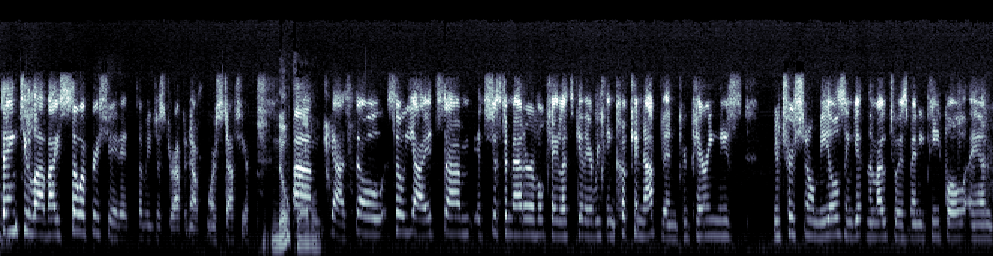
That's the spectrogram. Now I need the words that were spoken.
Thank you love. I so appreciate it. Somebody just dropping off more stuff here. No problem. Um, yeah. So so yeah, it's um it's just a matter of okay, let's get everything cooking up and preparing these nutritional meals and getting them out to as many people and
